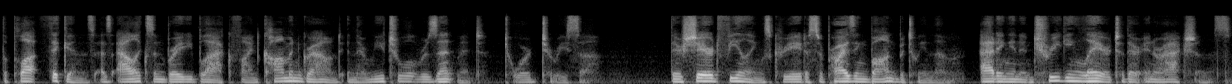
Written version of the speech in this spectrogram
the plot thickens as Alex and Brady Black find common ground in their mutual resentment toward Theresa. Their shared feelings create a surprising bond between them, adding an intriguing layer to their interactions.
